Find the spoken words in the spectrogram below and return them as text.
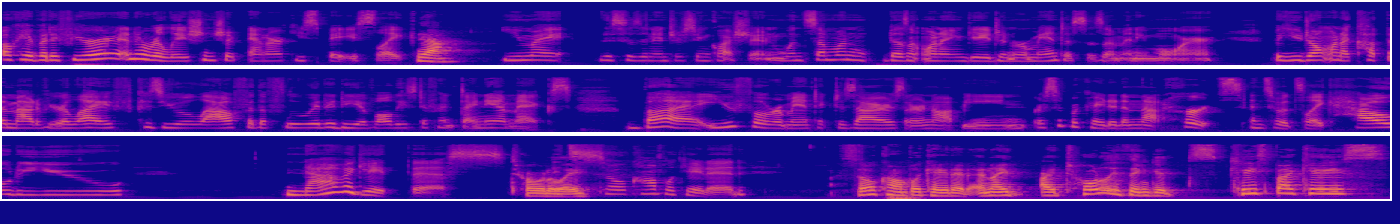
okay, but if you're in a relationship anarchy space, like, Yeah. you might this is an interesting question when someone doesn't want to engage in romanticism anymore but you don't want to cut them out of your life because you allow for the fluidity of all these different dynamics but you feel romantic desires that are not being reciprocated and that hurts and so it's like how do you navigate this Totally. it's so complicated so complicated. And I, I totally think it's case by case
